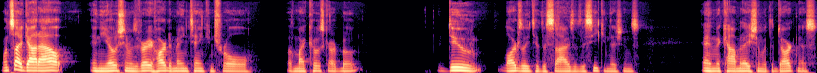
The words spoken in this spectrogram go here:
Once I got out in the ocean, it was very hard to maintain control of my Coast Guard boat, due largely to the size of the sea conditions and the combination with the darkness.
